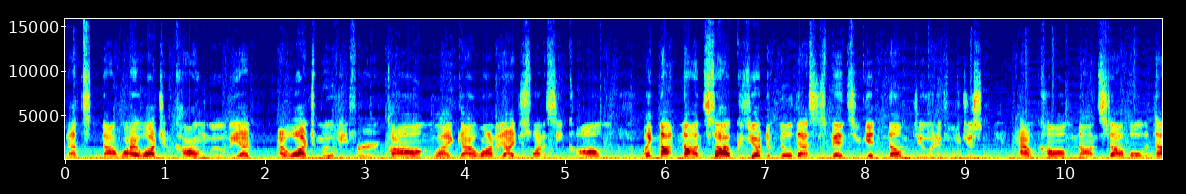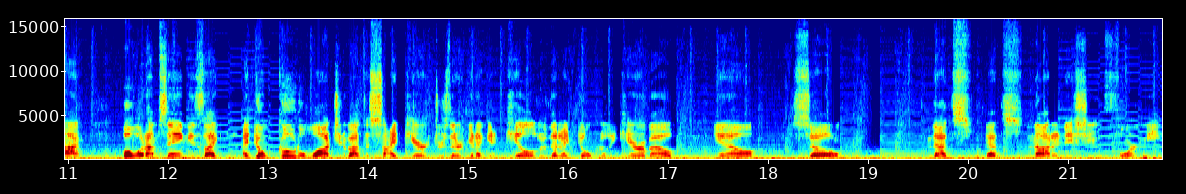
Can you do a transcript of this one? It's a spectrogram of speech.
that's not why I watch a Kong movie. I I watch movie for Kong. Like I wanted, I just want to see Kong like not nonstop because you have to build that suspense. You get numb to it if you just have Kong nonstop all the time. But what I'm saying is like I don't go to watch it about the side characters that are gonna get killed or that I don't really care about, you know. So that's that's not an issue for me.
